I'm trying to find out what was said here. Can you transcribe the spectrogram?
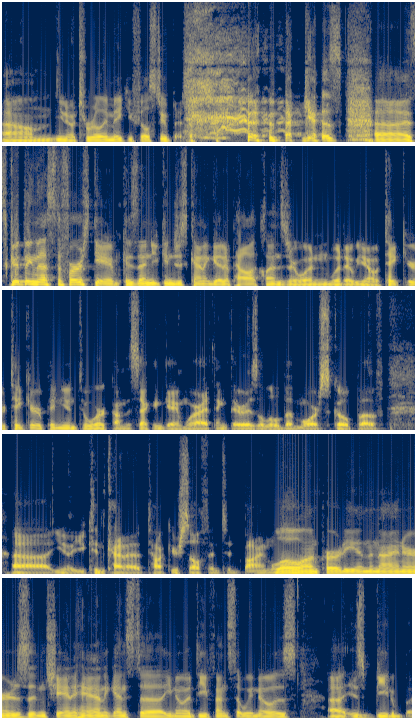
um, you know, to really make you feel stupid. I guess uh, it's a good thing that's the first game because then you can just kind of get a palate cleanser when, would you know, take your take your opinion to work on the second game where I think there is a little bit more scope of, uh, you know, you can kind of talk yourself into buying low on Purdy and the Niners and Shanahan against a you know a defense that we know is uh, is beatable,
